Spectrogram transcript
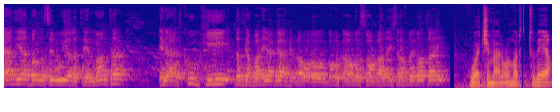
aad iyo aad baad nasiib ugu yeelateen. Maanta inaad kuubkii dadka baahiyaha gaarka qaba oo gobolka awdal soo qaaday sharaf bay noo tahay. Waa jamaal cumar tubeec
